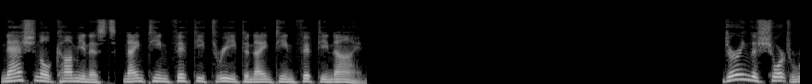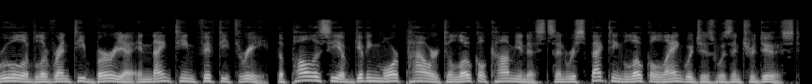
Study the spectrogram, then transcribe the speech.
National Communists, 1953–1959 During the short rule of Lavrenti Beria in 1953, the policy of giving more power to local communists and respecting local languages was introduced.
